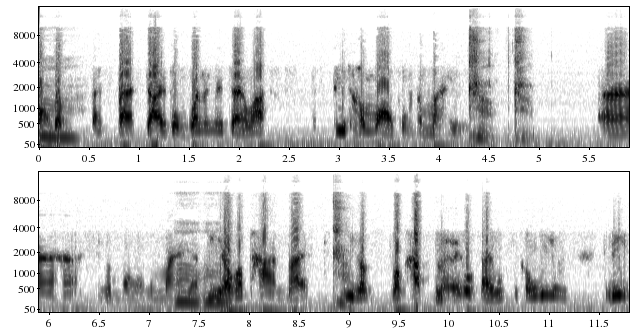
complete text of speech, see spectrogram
องแบบอ่าแปลกๆใจผมก็นึกในใจว่าพี่เขามองผมทำไมครับครับอ่าฮะพี่เขามองผมทำไมอ่าแล้วอ่าพี่เขาก็ผ่านไปครับพี่เขาพอขับเลยผมไปปุ๊บพี่เขาวิ่งรีบ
